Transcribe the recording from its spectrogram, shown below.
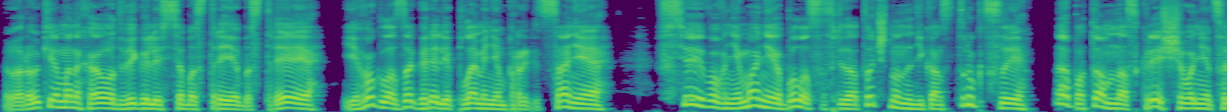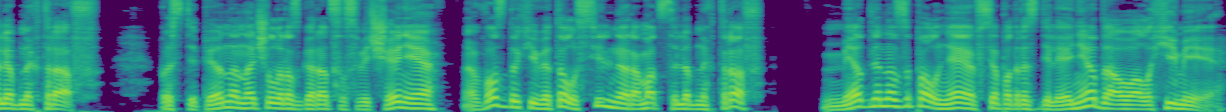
Руки Манхао двигались все быстрее и быстрее, его глаза горели пламенем прорицания, все его внимание было сосредоточено на деконструкции, а потом на скрещивании целебных трав. Постепенно начало разгораться свечение, в воздухе витал сильный аромат целебных трав, медленно заполняя все подразделения Дао Алхимии.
